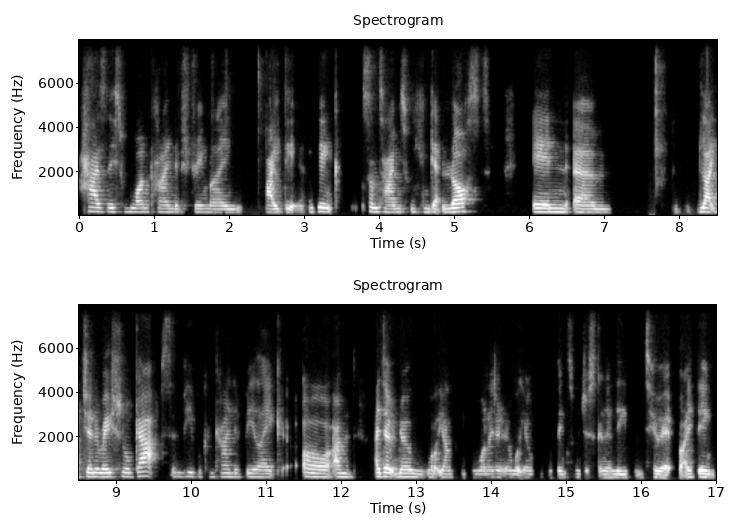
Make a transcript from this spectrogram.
has this one kind of streamlined idea. I think sometimes we can get lost in um like generational gaps and people can kind of be like oh i'm i don't know what young people want. I don't know what young people think so we're just going to leave them to it. But i think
